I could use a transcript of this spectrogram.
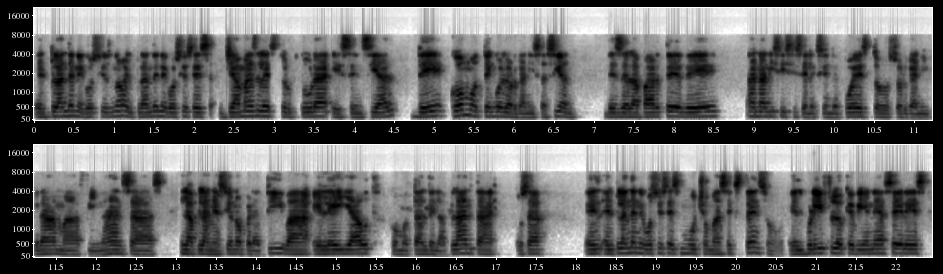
El plan de negocios no, el plan de negocios es ya más la estructura esencial de cómo tengo la organización, desde la parte de análisis y selección de puestos, organigrama, finanzas, la planeación operativa, el layout como tal de la planta, o sea, el plan de negocios es mucho más extenso. El brief lo que viene a hacer es,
